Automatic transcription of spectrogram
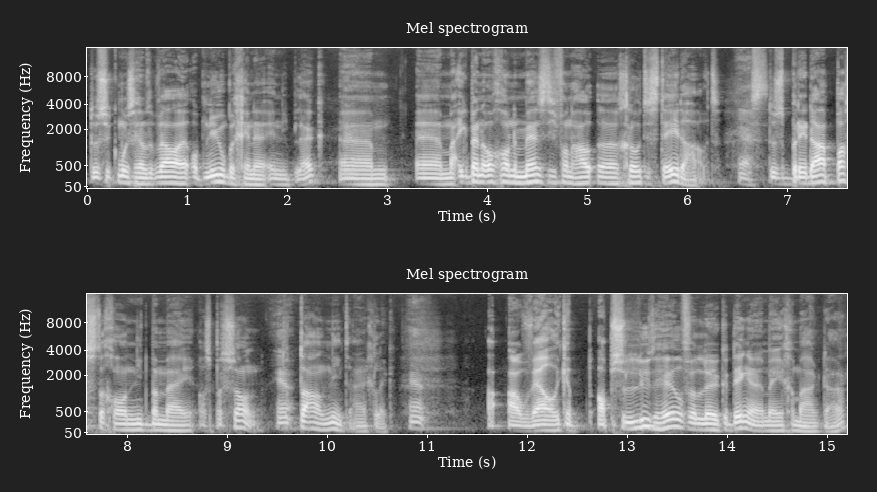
Dus ik moest wel opnieuw beginnen in die plek. Ehm, eh, maar ik ben ook gewoon een mens die van hou- eh, grote steden houdt. Juist. Dus Breda paste gewoon niet bij mij als persoon. Ja. Totaal niet eigenlijk. Ja. Wel, ik heb absoluut heel veel leuke dingen meegemaakt daar.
